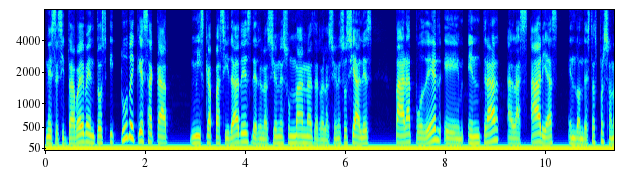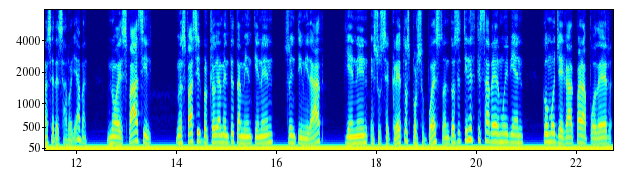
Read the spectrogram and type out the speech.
necesitaba eventos y tuve que sacar mis capacidades de relaciones humanas, de relaciones sociales, para poder eh, entrar a las áreas en donde estas personas se desarrollaban. No es fácil, no es fácil porque obviamente también tienen su intimidad, tienen eh, sus secretos, por supuesto. Entonces tienes que saber muy bien cómo llegar para poder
